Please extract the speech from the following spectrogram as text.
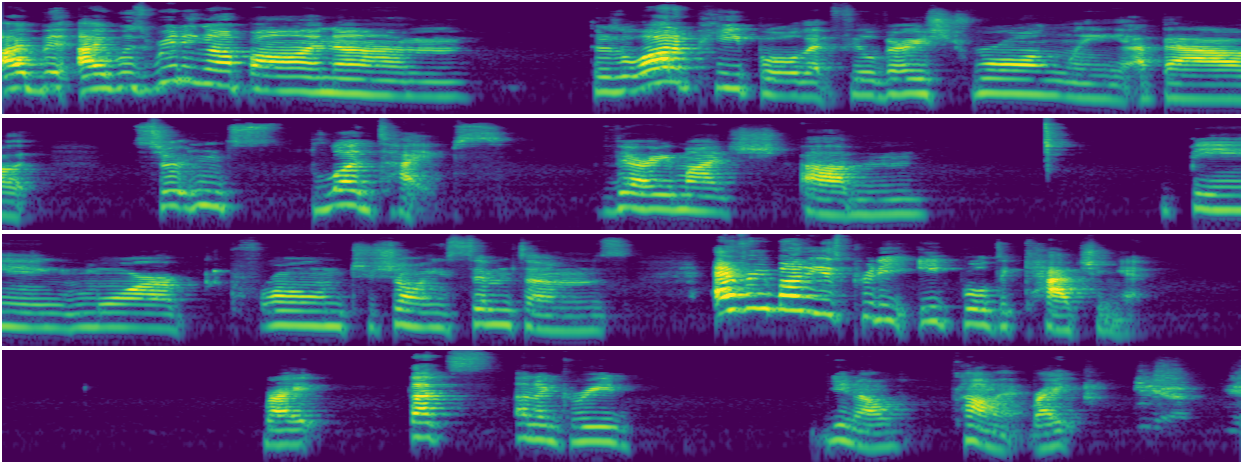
I've been, I was reading up on um, there's a lot of people that feel very strongly about certain blood types very much um, being more prone to showing symptoms. Everybody is pretty equal to catching it. Right? That's an agreed, you know, comment, right? Yeah, yeah.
